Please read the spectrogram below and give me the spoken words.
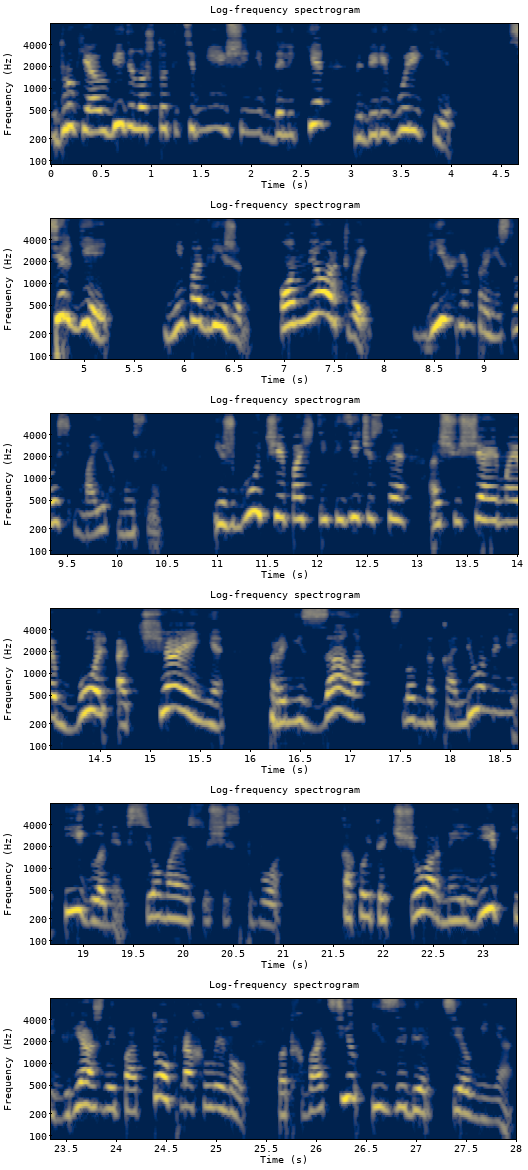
Вдруг я увидела что-то темнеющее невдалеке на берегу реки. «Сергей! Неподвижен! Он мертвый!» Вихрем пронеслось в моих мыслях. и жгучая, почти физическая, ощущаемая боль, отчаяние пронизала, словно калеными иглами, все мое существо. Какой-то черный, липкий, грязный поток нахлынул, подхватил и завертел меня.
